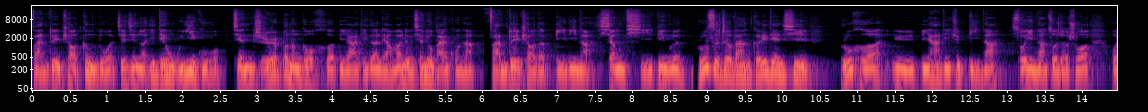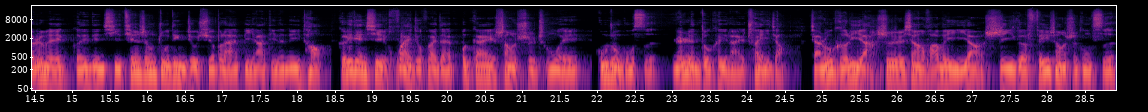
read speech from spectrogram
反对票更多，接近了一点五亿股，简直不能够和比亚迪的两万六千六百股呢反对票的比例呢相提并论。如此这般，格力电器如何与比亚迪去比呢？所以呢，作者说，我认为格力电器天生注定就学不来比亚迪的那一套。格力电器坏就坏在不该上市成为。公众公司，人人都可以来踹一脚。假如格力啊是像华为一样是一个非上市公司，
